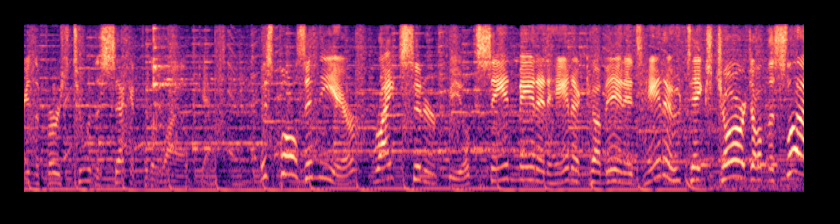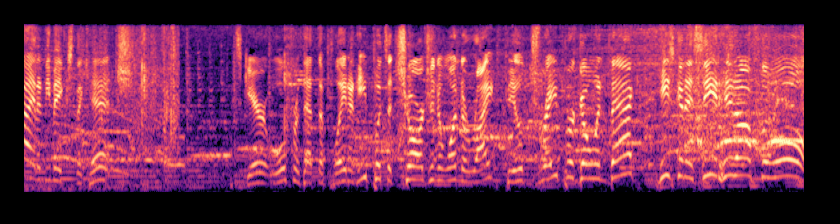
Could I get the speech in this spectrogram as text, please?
Three in the first, two in the second for the Wildcats. This ball's in the air, right center field. Sandman and Hannah come in. It's Hannah who takes charge on the slide, and he makes the catch. It's Garrett Wolford at the plate, and he puts a charge into one to right field. Draper going back. He's going to see it hit off the wall.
